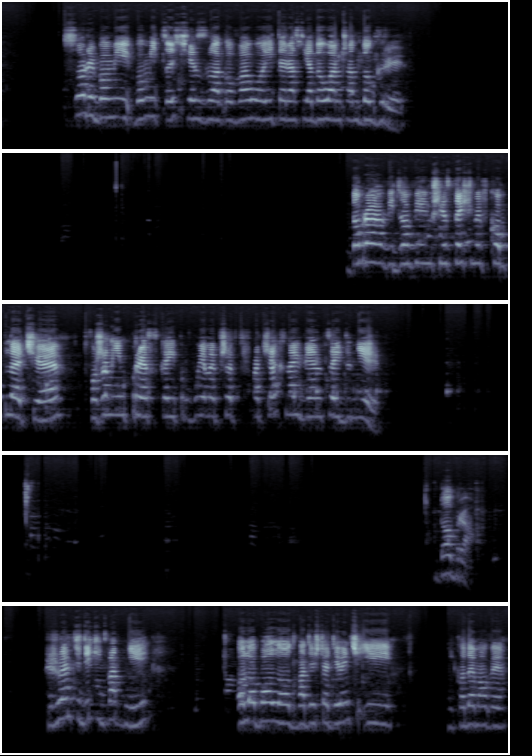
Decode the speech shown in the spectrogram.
Sorry, bo mi, bo mi coś się zlagowało i teraz ja dołączam do gry. Dobra, widzowie, już jesteśmy w komplecie. Tworzymy imprezkę i próbujemy przetrwać jak najwięcej dni. Dobra. Przeżyłem 32 dni. Olobolo 29 i Nikodemowy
